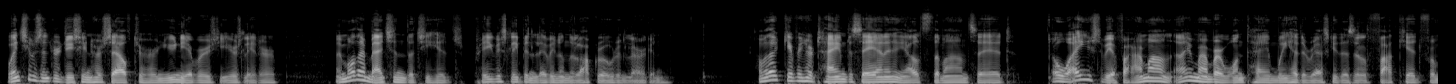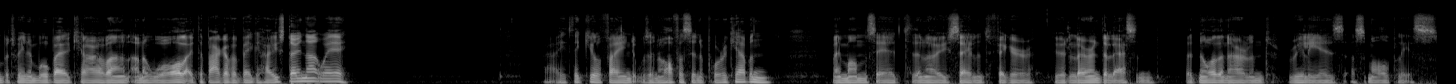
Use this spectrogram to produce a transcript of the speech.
When she was introducing herself to her new neighbours years later, my mother mentioned that she had previously been living on the Lough Road in Lurgan. And without giving her time to say anything else, the man said, Oh, I used to be a fireman. And I remember one time we had to rescue this little fat kid from between a mobile caravan and a wall out the back of a big house down that way. I think you'll find it was an office in a Portakabin, my mum said to the now silent figure who had learned the lesson that Northern Ireland really is a small place.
